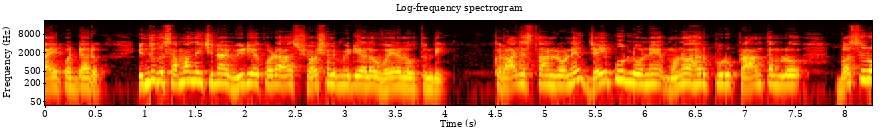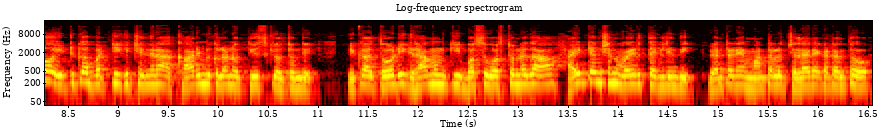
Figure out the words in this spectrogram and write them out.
గాయపడ్డారు. ఇందుకు సంబంధించిన వీడియో కూడా సోషల్ మీడియాలో వైరల్ అవుతుంది. రాజస్థాన్లోనే జైపూర్లోనే మనోహర్పూర్ ప్రాంతంలో బస్సులో ఇటుక బట్టీకి చెందిన కార్మికులను తీసుకెళ్తుంది. ఇక తోడి గ్రామంకి బస్సు వస్తుండగా హైటెన్షన్ వైర్ తగిలింది. వెంటనే మంటలు చెలరేగటంతో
